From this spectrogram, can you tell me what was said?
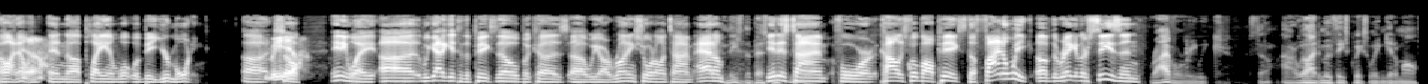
Oh, I know, Yeah. and, and uh, play in what would be your morning. Uh, Yeah. So anyway, uh, we got to get to the picks though because uh, we are running short on time. Adam, these are the best. It is picks is time for college football picks, the final week of the regular season. rivalry week. So all right, we'll have to move these quick so we can get them all.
